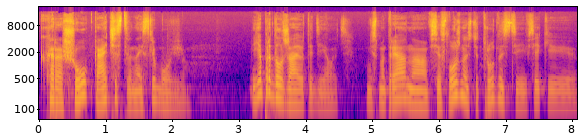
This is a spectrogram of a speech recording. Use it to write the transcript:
хорошо, качественно и с любовью. Я продолжаю это делать несмотря на все сложности, трудности и всякие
